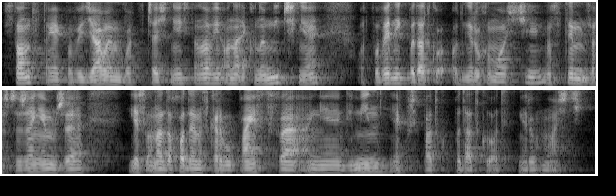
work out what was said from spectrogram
Stąd, tak jak powiedziałem wcześniej, stanowi ona ekonomicznie odpowiednik podatku od nieruchomości, no z tym zastrzeżeniem, że jest ona dochodem Skarbu Państwa, a nie gmin, jak w przypadku podatku od nieruchomości.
